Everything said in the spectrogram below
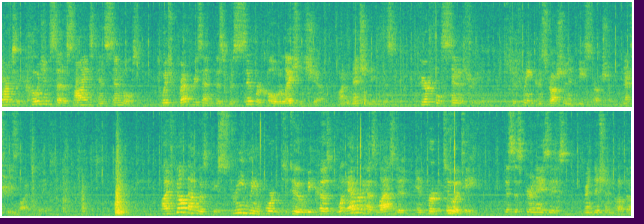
forms a cogent set of signs and symbols which represent this reciprocal relationship I'm mentioning, this fearful symmetry. between construction and destruction. Next few slides, please. I felt that was extremely important to do because whatever has lasted in perpetuity, this is Piranesi's of the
